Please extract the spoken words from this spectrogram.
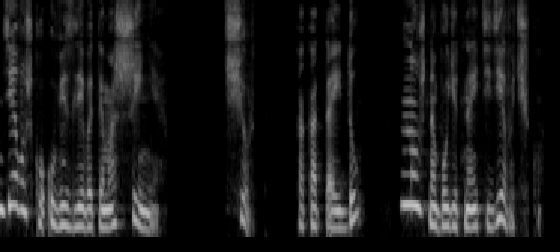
девушку увезли в этой машине. Черт, как отойду, нужно будет найти девочку.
